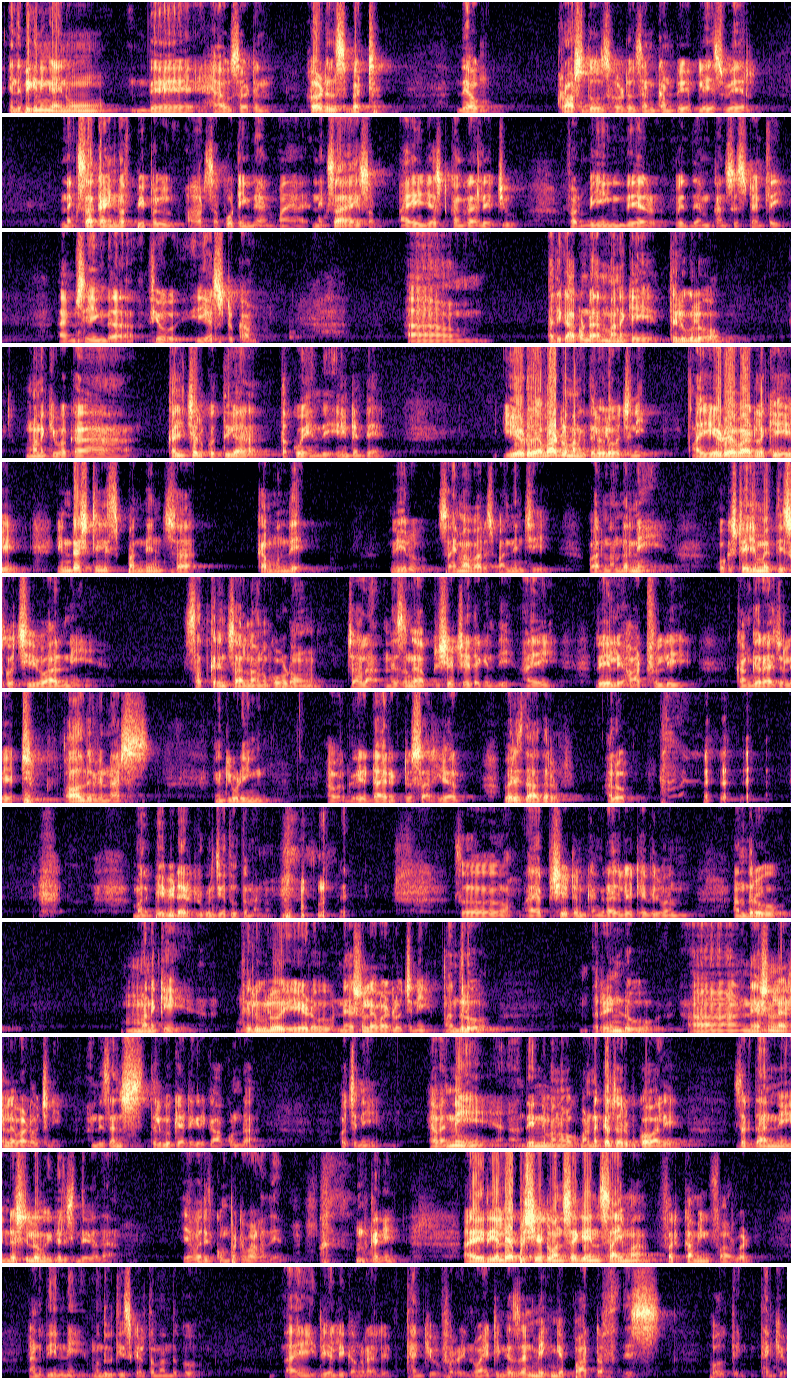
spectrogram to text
In the beginning, I know they have certain hurdles, but they have cross those hurdles and come to a place where Nexa kind of people are supporting them. I, Nexa, I, sup- I just congratulate you for being there with them consistently. I'm seeing the few years to come. అది కాకుండా మనకి తెలుగులో మనకి ఒక culture కొద్దిగా తక్కువైంది ఏంటంటే ఏడు అవార్డులు మనకు తెలుగులో వచ్చినాయి. ఆ ఏడు అవార్డులకి ఇండస్ట్రీ స్పందించక ముందే వీరు సైమా వారు స్పందించి వారిని అందరినీ ఒక స్టేజ్ మీద తీసుకొచ్చి వారిని సత్కరించాలని అనుకోవడం చాలా నిజంగా appreciate చేయదగింది. I really heartfully congratulate all the winners including our great directors are here. Where is the other hello మన బేబీ డైరెక్టర్ గురించి ఎదుగుతున్నాను. So I appreciate and congratulate everyone అందరూ మనకి తెలుగులో ఏడు నేషనల్ అవార్డులు వచ్చినాయి. అందులో రెండు నేషనల్ నేషనల్ అవార్డు వచ్చినాయి. In the sense Telugu category కాకుండా వచ్చినాయి. అవన్నీ దీన్ని మనం ఒక పండగగా జరుపుకోవాలి. సరే దాన్ని ఇండస్ట్రీలో మీకు తెలిసిందే కదా. ఎవరి కుంపటి వాళ్ళదే? అందుకని I really appreciate once again SIIMA for coming forward. And దీన్ని ముందుకు తీసుకెళ్తున్నందుకు I really congratulate. Thank you for inviting us and making a part of this whole thing. Thank you.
